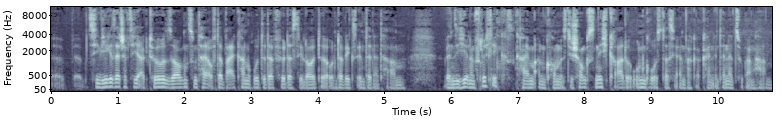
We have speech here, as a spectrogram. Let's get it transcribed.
äh, zivilgesellschaftliche Akteure sorgen zum Teil auf der Balkanroute dafür, dass die Leute unterwegs Internet haben. Wenn sie hier in einem Flüchtlingsheim ankommen, ist die Chance nicht gerade ungroß, dass sie einfach gar keinen Internetzugang haben.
